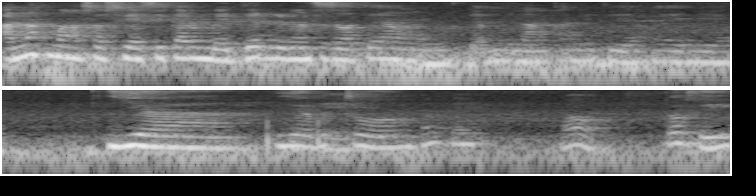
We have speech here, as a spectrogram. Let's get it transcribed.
anak mengasosiasikan belajar dengan sesuatu yang tidak menyenangkan itu ya kayak dia. Iya iya Oke. betul. Oke. Wow. Betul sih.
